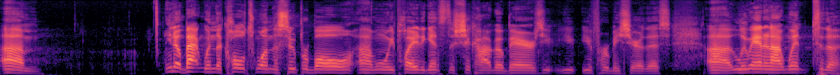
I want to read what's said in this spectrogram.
Um, you know, back when the Colts won the Super Bowl, uh, when we played against the Chicago Bears, you, have you, heard me share this. Uh, Luann and I went to the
